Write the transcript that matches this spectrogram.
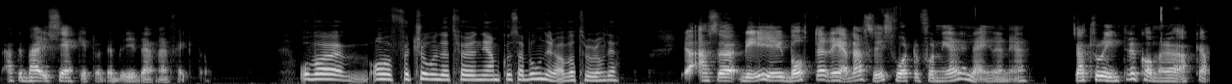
att det bär säkert och det blir den effekten. Och, vad, och förtroendet för Nyamko Sabuni då, vad tror du om det? Ja, alltså det är ju i botten redan så det är svårt att få ner det längre ner. Jag tror inte det kommer att öka.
